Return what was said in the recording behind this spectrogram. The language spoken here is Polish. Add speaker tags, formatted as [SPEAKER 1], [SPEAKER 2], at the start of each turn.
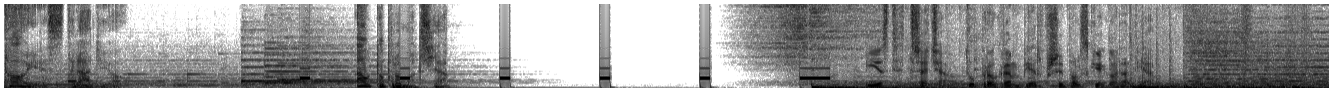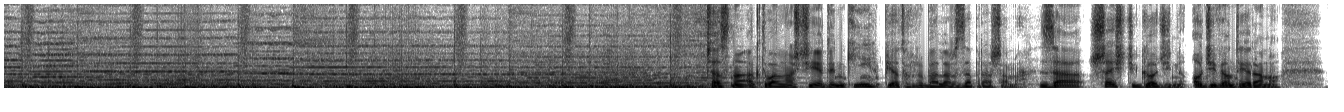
[SPEAKER 1] To jest radio. Autopromocja.
[SPEAKER 2] Jest trzecia. Tu program pierwszy Polskiego Radia. Czas na aktualności jedynki. Piotr Balasz, zapraszam. Za 6 godzin o 9 rano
